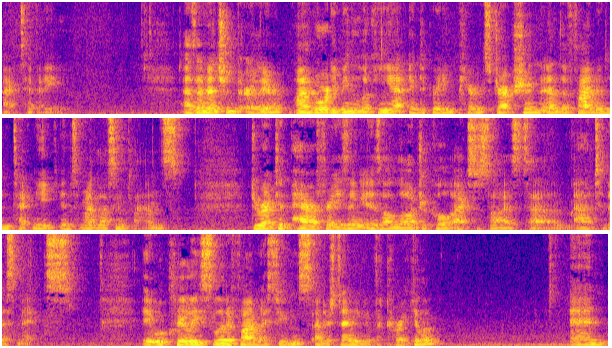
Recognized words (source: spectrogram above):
activity. As I mentioned earlier, I've already been looking at integrating peer instruction and the Feynman technique into my lesson plans. Directed paraphrasing is a logical exercise to add to this mix. It will clearly solidify my students' understanding of the curriculum. And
